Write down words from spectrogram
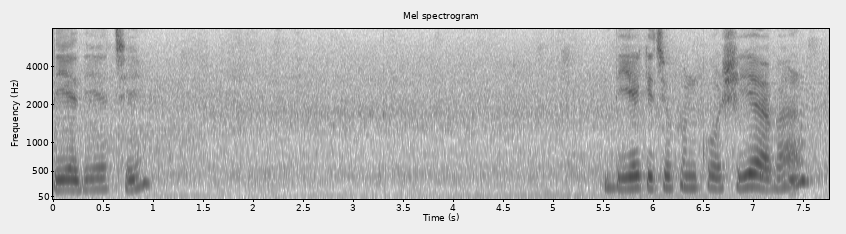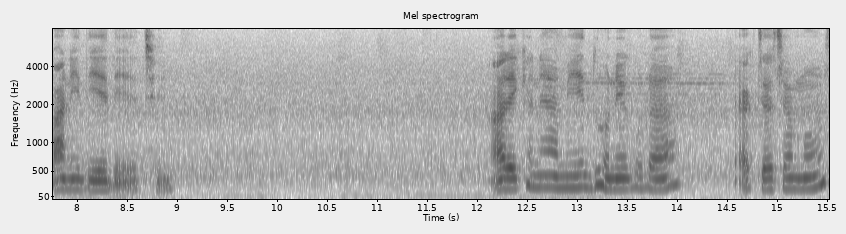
দিয়ে দিয়েছি। দিয়ে কিছুক্ষণ কষিয়ে আবার পানি দিয়ে দিয়েছি। আর এখানে আমি ধনে গুঁড়া, এক চা চামচ,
